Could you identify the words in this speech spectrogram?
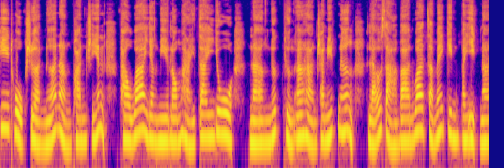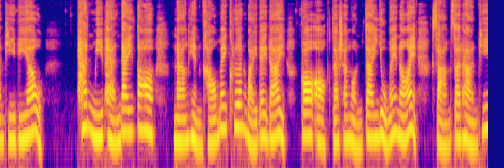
ที่ถูกเฉือนเนื้อหนังพันชิ้นทว่ายังมีลมหายใจอยู่ นางนึกถึงอาหารชนิดหนึ่ง แล้วสาบานว่าจะไม่กินไปอีกนานทีเดียว ท่านมีแผนใดต่อ นางเห็นเขาไม่เคลื่อนไหวใดๆ ก็ออกจะชะงนใจอยู่ไม่น้อยสามสถานที่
